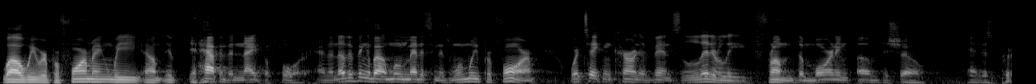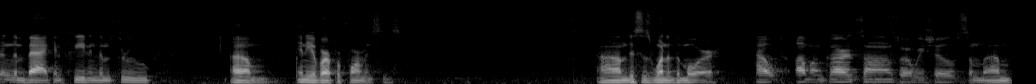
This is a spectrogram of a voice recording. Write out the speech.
While we were performing, we, um, it, it happened the night before. And another thing about Moon Medicin is when we perform, we're taking current events literally from the morning of the show and just putting them back and feeding them through um, any of our performances. Um, this is one of the more out avant-garde songs where we show some um,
